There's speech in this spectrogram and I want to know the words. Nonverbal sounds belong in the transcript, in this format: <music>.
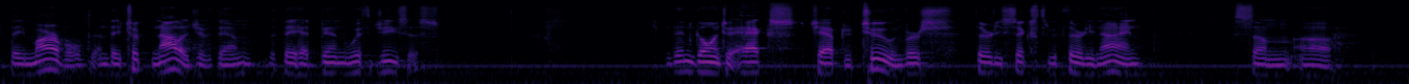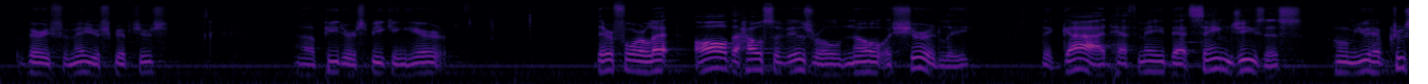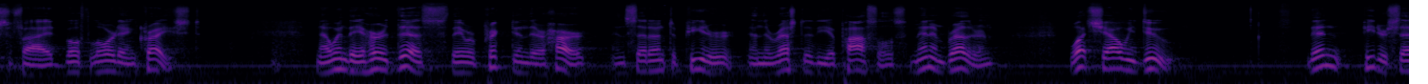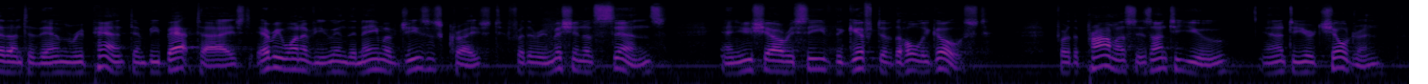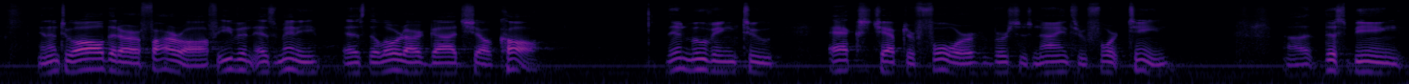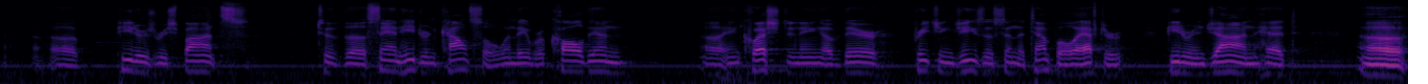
they marveled and they took knowledge of them that they had been with Jesus then go into Acts chapter 2 and verse 36 through 39, some uh, very familiar scriptures. Uh, Peter speaking here. Therefore, let all the house of Israel know assuredly that God hath made that same Jesus, whom you have crucified, both Lord and Christ. Now, when they heard this, they were pricked in their heart and said unto Peter and the rest of the apostles, Men and brethren, what shall we do? Then Peter said unto them, Repent and be baptized, every one of you, in the name of Jesus Christ, for the remission of sins, and you shall receive the gift of the Holy Ghost. For the promise is unto you, and unto your children, and unto all that are afar off, even as many as the Lord our God shall call. Then moving to Acts chapter 4, verses 9 through 14. Uh, this being uh, Peter's response to the Sanhedrin Council when they were called in uh, in questioning of their preaching Jesus in the temple after Peter and John had, uh,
